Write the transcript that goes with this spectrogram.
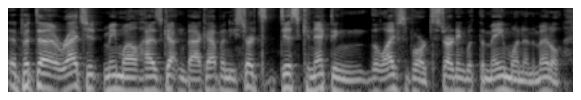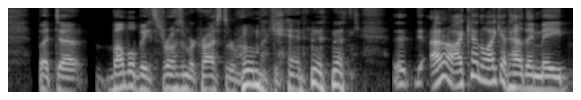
But uh, Ratchet, meanwhile, has gotten back up and he starts disconnecting the life support, starting with the main one in the middle. But uh, Bumblebee throws him across the room again. I don't know. I kind of like it how they made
